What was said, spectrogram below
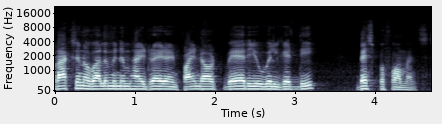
fraction of aluminum hydride and find out where you will get the best performance.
